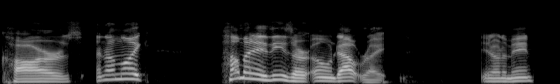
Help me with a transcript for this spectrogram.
cars, and I'm like, how many of these are owned outright? You know what I mean?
